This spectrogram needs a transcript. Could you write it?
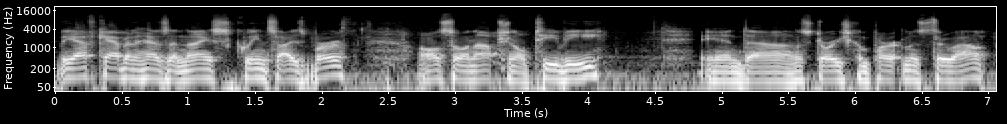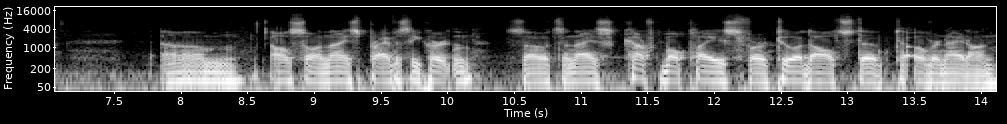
The aft cabin has a nice queen size berth, also an optional TV, and uh, storage compartments throughout. Um, also a nice privacy curtain, so it's a nice comfortable place for two adults to, to overnight on.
